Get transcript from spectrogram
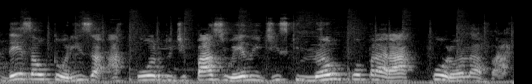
desautoriza acordo de Pazuello e diz que não comprará Coronavac.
